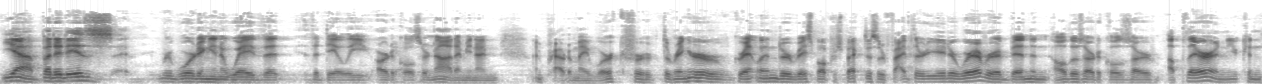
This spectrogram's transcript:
Yeah, but it is rewarding in a way that the daily articles are not. I mean, I'm I'm proud of my work for The Ringer or Grantland or Baseball Prospectus or 538 or wherever I've been, and all those articles are up there, and you can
